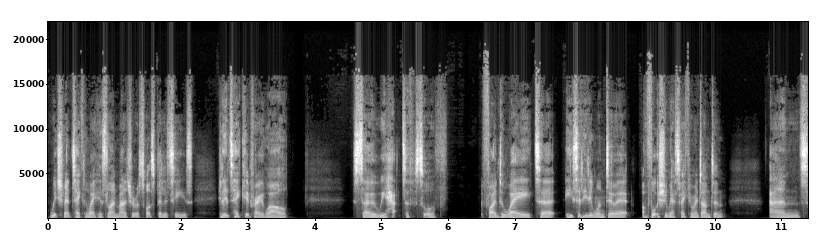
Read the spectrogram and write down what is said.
which meant taking away his line manager responsibilities. He didn't take it very well. So we had to sort of find a way to, he said he didn't want to do it. Unfortunately, we had to make him redundant. And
